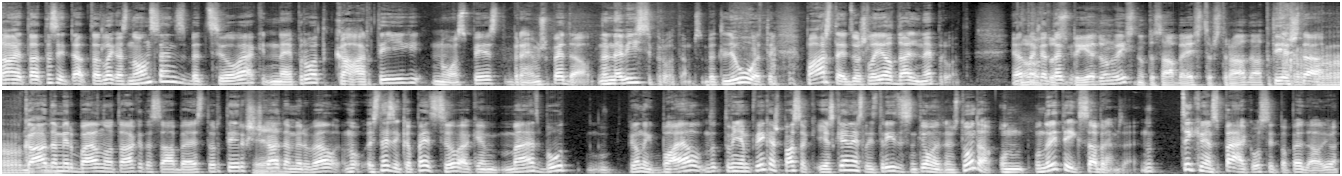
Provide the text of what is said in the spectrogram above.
Tā, tā, tas ir tā, tā liekas nonsens, bet cilvēki neprot kārtīgi nospiest bremžu pedāli. Ne, ne visi, protams, bet ļoti pārsteidzoši liela daļa neprot. Jā, nu, tā kā tas spied un viss, nu tas ABS tur strādā. Tieši tā. Kādam ir bail no tā, ka tas ABS tur tirkšķi, kādam ir vēl, nu, es nezinu, kāpēc cilvēkiem mēdz būt pilnīgi bail. Nu, tu viņam vienkārši pasaki, ieskrienies līdz 30 km/h un, un ritīgi sabremzē. Nu, cik viens spēks uzsit pa pedāli. Jo,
